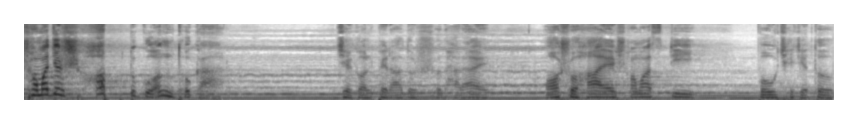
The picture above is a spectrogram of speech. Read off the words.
সমাজের সবটুকু অন্ধকার। যে গল্পের আদর্শ ধারায় অসহায় সমাজটি পৌঁছে যেত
